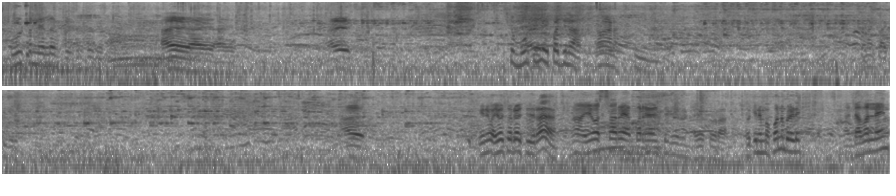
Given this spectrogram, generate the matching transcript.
ಸ್ಕೂಟ್ರನ್ನೆಲ್ಲ ಬಿಟ್ಟಿರ್ತಾರೆ ಅಯ್ಯ ಅಯ್ಯ ಅಯ್ಯ ಅಯ್ಯ ಇಷ್ಟು ಮೂರು ತಿಂಗಳು ಇಪ್ಪತ್ತು ದಿನ. ಅಣ್ಣ. ಚೆನ್ನಾಗಿ ಸಾಕಿದ್ದೀರಿ ನೀವು ಐವತ್ತು ಸಾವಿರ ಹೇಳ್ತಿದ್ದೀರಾ? ಹಾಂ ಐವತ್ತು ಸಾವಿರ ವ್ಯಾಪಾರ ಹೇಳ್ತಿದ್ದೀವಿ ಐವತ್ತು ಸಾವಿರ. ಓಕೆ ನಿಮ್ಮ ಫೋನ್ ನಂಬರ್ ಹೇಳಿ. Double nine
